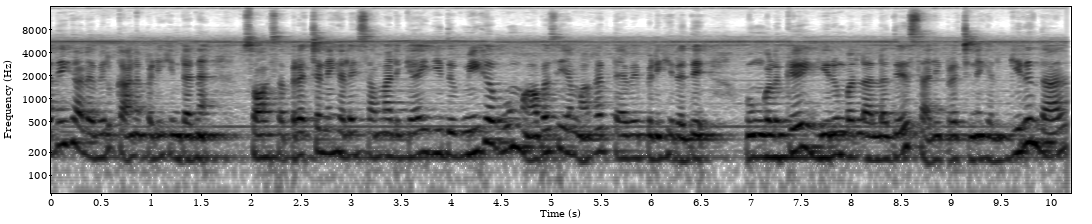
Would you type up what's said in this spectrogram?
அதிக அளவில் காணப்படுகின்றன. சுவாச பிரச்சனைகளை சமாளிக்க இது மிகவும் அவசியமாக தேவைப்படுகிறது. உங்களுக்கு இரும்பல் அல்லது சளி பிரச்சனைகள் இருந்தால்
